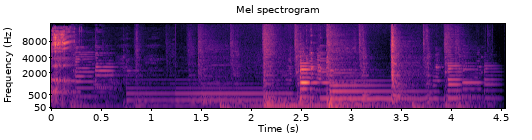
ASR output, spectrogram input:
uh,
